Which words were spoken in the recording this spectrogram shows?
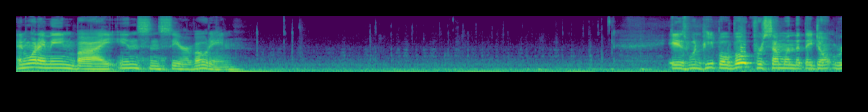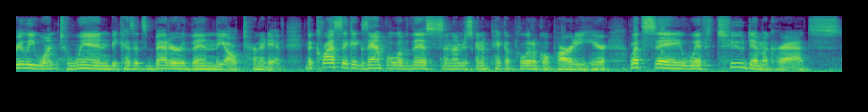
And what I mean by insincere voting is when people vote for someone that they don't really want to win because it's better than the alternative. The classic example of this, and I'm just going to pick a political party here. Let's say with two Democrats,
